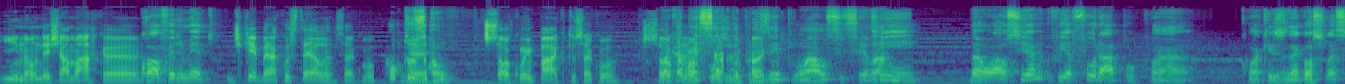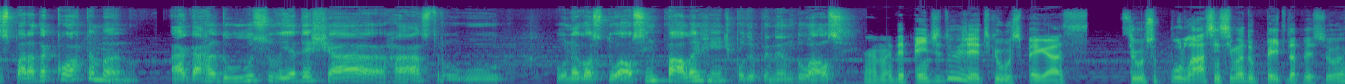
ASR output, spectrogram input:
e não deixar marca Qual ferimento? de quebrar a costela, sacou? roupa. Contusão. Só com impacto, sacou? Só uma com a força do por exemplo, um alce, sei lá. Sim. Não, o Alce ia, ia furar, pô, com, a, com aqueles negócios lá. Essas paradas corta, mano. A garra do urso ia deixar rastro. O, o negócio do Alce empala a gente, pô, dependendo do Alce. Ah, mas depende do jeito que o urso pegasse. Se o urso pulasse em cima do peito da pessoa.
